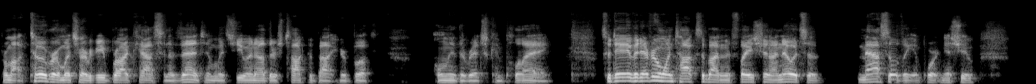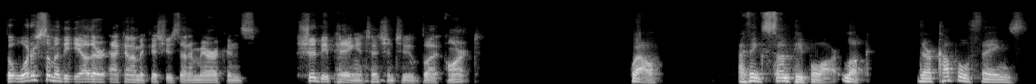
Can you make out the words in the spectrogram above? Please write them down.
from October in which I rebroadcast an event in which you and others talked about your book, Only the Rich Can Play. So, David, everyone talks about inflation. I know it's a massively important issue, but what are some of the other economic issues that Americans should be paying attention to but aren't? Well, I think some people are. Look, there are a couple of things,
